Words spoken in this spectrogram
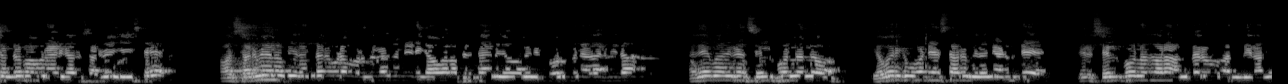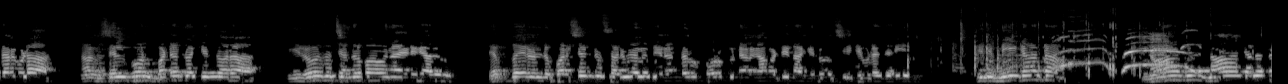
చంద్రబాబు నాయుడు గారు సర్వే చేస్తే ఆ సర్వేలో మీరందరూ కూడా వరదరాజు రెడ్డి కావాలా ప్రధాని కావాలని కోరుకునే దాని మీద అదే మాదిరిగా సెల్ ఫోన్లలో ఎవరికి ఓటేస్తారు మీరని అడిగితే మీరు సెల్ ఫోన్ల ద్వారా అందరూ మీరందరూ కూడా నాకు సెల్ ఫోన్ బటన్ నొక్కిన ద్వారా ఈ రోజు చంద్రబాబు నాయుడు గారు డెబ్బై రెండు పర్సెంట్ సర్వేలు మీరందరూ కోరుకున్నారు కాబట్టి నాకు ఈరోజు సీట్ ఇవ్వడం జరిగింది. ఇది మీ ఘనత. నా నా ఘనత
